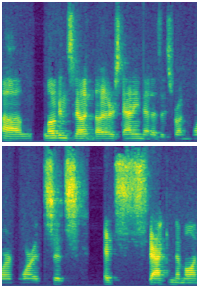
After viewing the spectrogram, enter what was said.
Um, logan's not understanding that as it's run more and more it's it's it's stacking them on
